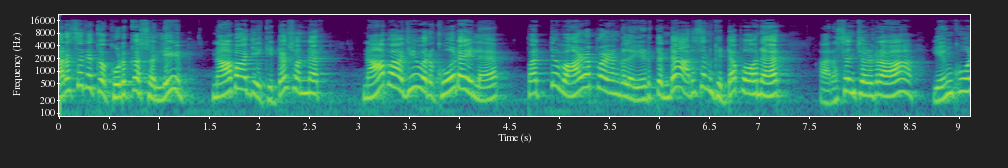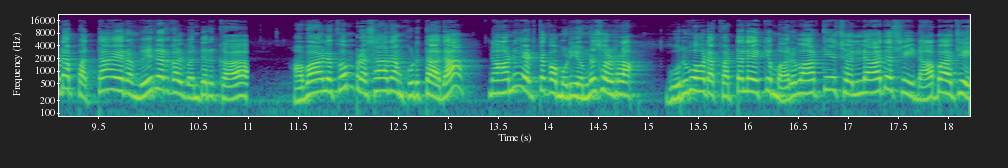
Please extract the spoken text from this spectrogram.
அரசனுக்கு கொடுக்க சொல்லி நாபாஜி கிட்ட சொன்னார். நாபாஜி ஒரு கூடையில் பத்து வாழைப்பழங்களை எடுத்துட்டு அரசன்கிட்ட போனார். அரசன் சொல்கிறான் என் கூட பத்தாயிரம் வீரர்கள் வந்திருக்கா? அவளுக்கும் பிரசாதம் கொடுத்தாதான் நானும் எடுத்துக்க முடியும்னு சொல்கிறான் குருவோட கட்டளைக்கு மறுவார்த்தையே சொல்லாத ஸ்ரீ நாபாஜி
